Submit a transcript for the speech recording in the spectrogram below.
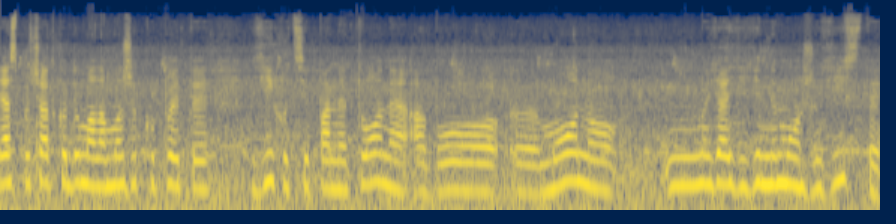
Я спочатку думала, може купити їх оці панетони або е, моно. Ну я її не можу їсти.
